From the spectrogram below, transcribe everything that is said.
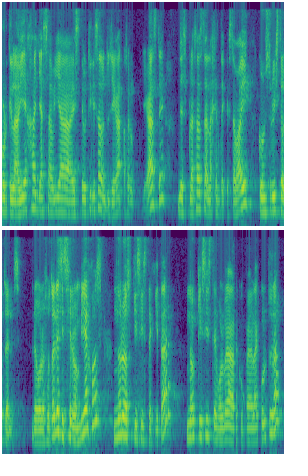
porque la vieja ya se había este, utilizado. Entonces llegaste, desplazaste a la gente que estaba ahí, construiste hoteles. Luego los hoteles se hicieron viejos, no los quisiste quitar, no quisiste volver a recuperar la cultura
